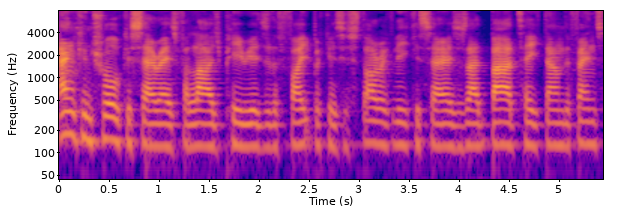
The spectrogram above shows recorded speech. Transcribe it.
And control Caceres for large periods of the fight because historically Caceres has had bad takedown defense,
